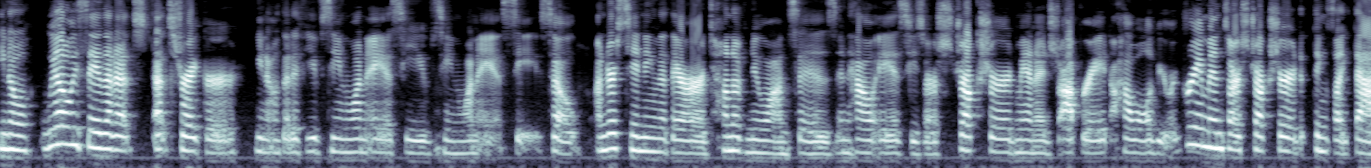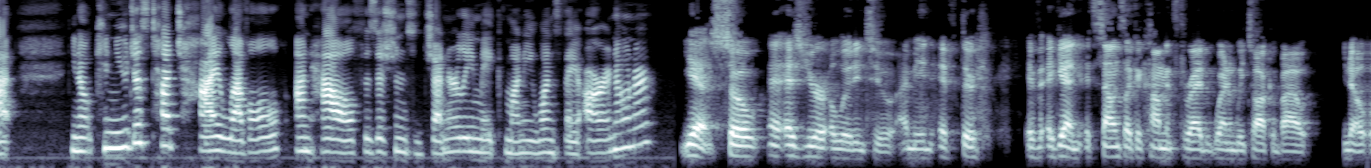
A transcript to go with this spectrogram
you know we always say that at, at Stryker you know that if you've seen one asc you've seen one asc so understanding that there are a ton of nuances in how ascs are structured managed operate how all of your agreements are structured things like that. You know can you just touch high level on how physicians generally make money once they are an owner? Yeah so as you're alluding to i mean if there if again it sounds like a common thread when we talk about you know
